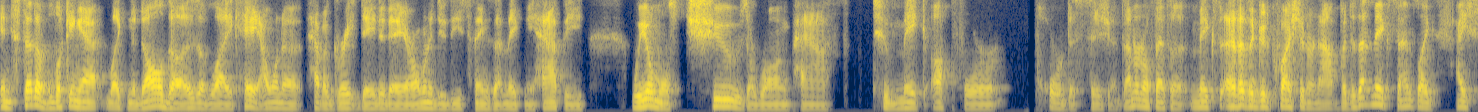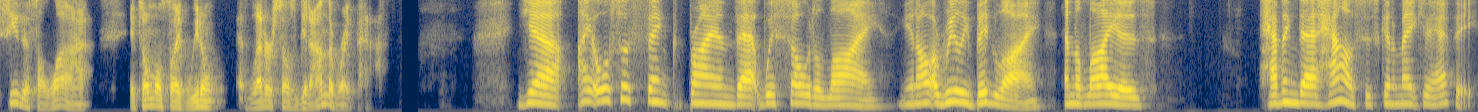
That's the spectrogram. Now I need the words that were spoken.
instead of looking at like Nadal does of like, hey, I want to have a great day today or I want to do these things that make me happy, we almost choose a wrong path to make up for poor decisions. I don't know if that's a makes that's a good question or not, but does that make sense? Like I see this a lot. It's almost like we don't let ourselves get on the right path. Yeah, I also think Brian that we're sold a lie, you know, a really big lie, and the lie is having that house is going to make you happy.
